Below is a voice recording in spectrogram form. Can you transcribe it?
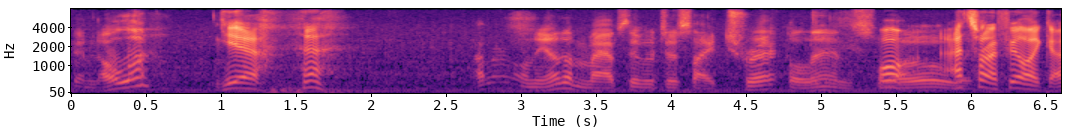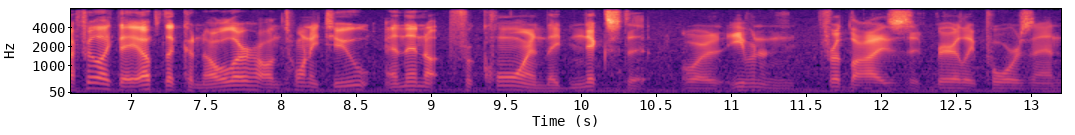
Canola? Yeah, I don't know. On the other maps, it would just like trickle in well, that's what I feel like. I feel like they upped the canola on 22, and then uh, for corn, they nixed it. Or even fertilized, it barely pours in.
